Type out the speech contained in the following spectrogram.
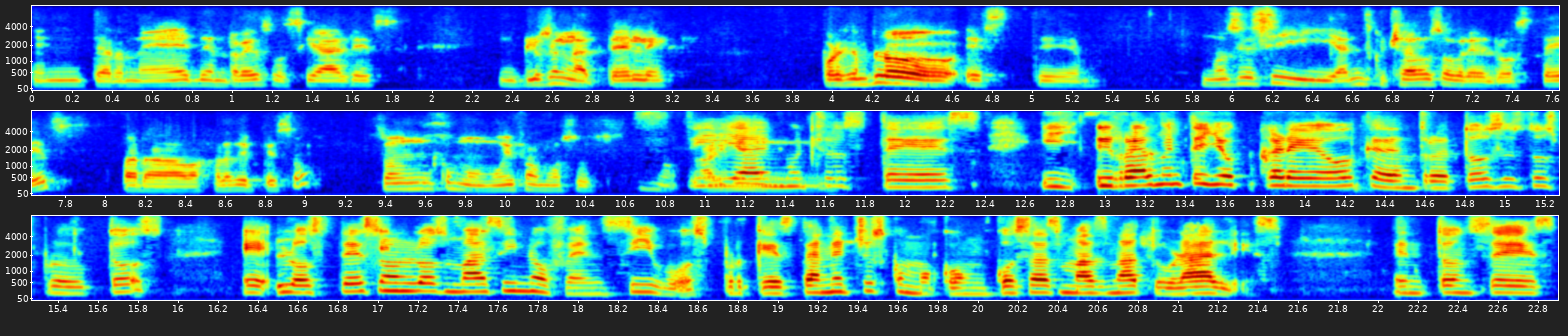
en internet, en redes sociales, incluso en la tele. Por ejemplo, este, no sé si han escuchado sobre los test para bajar de peso. Son como muy famosos. Sí, hay muchos test. Y, y, realmente yo creo que dentro de todos estos productos, eh, los test son los más inofensivos porque están hechos como con cosas más naturales. Entonces,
